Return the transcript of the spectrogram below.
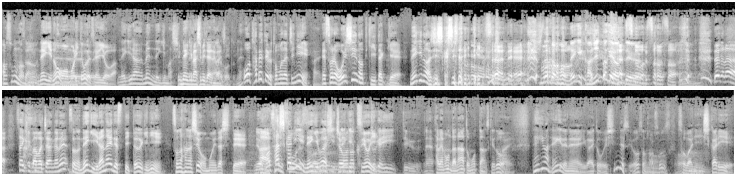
あそうなんだ。ネギの大盛りってことですねえー。要は。ネギラーメンネギ増しネギ増しみたいな感じ。ね。を食べてる友達に、はい。えそれ美味しいのって聞いたっけ、ネギの味しかしないって言ってたんで。だからもうネギかじっとけよっていう。そうそうそう、だからさっき馬場ちゃんがねそのネギいらないですって言った時にその話を思い出してまさに確かにネギは主張の強いネギ食っとけいいっていうね。食べ物だなと思ったんですけど、はいネギはネギでね意外と美味しいんですよ。そのそばに。しっかり、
